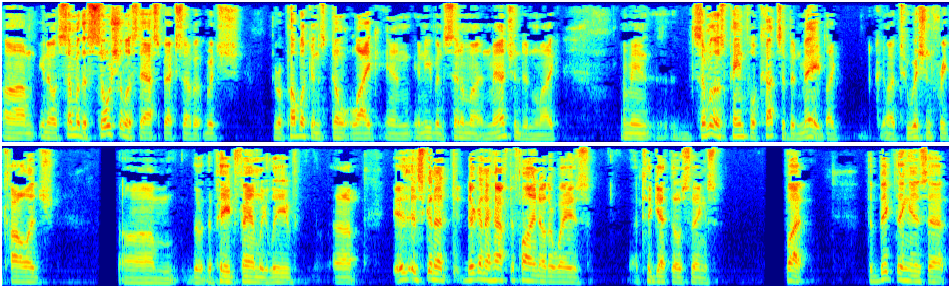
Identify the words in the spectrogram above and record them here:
Um, you know, some of the socialist aspects of it, which the Republicans don't like, and, and even Sinema and Manchin didn't like. I mean, some of those painful cuts have been made, like uh, tuition-free college, um, the, the paid family leave. Uh, it, it's gonna, they're gonna have to find other ways to get those things. But the big thing is that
